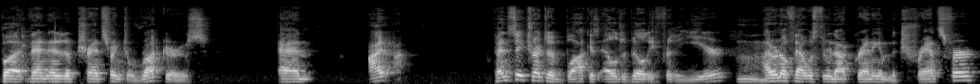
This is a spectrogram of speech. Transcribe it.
But then ended up transferring to Rutgers, and I Penn State tried to block his eligibility for the year. Mm. I don't know if that was through not granting him the transfer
